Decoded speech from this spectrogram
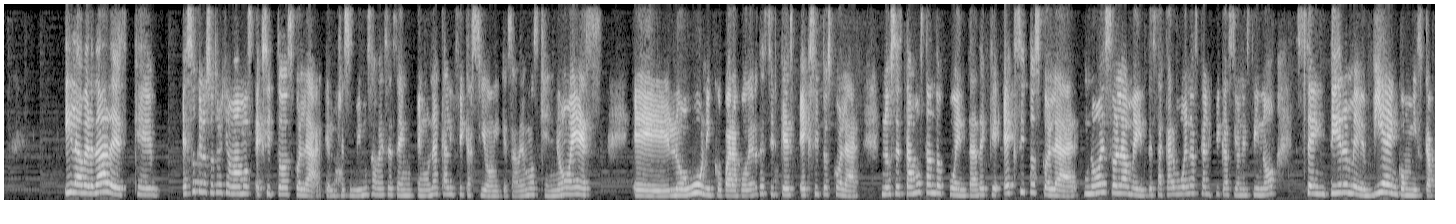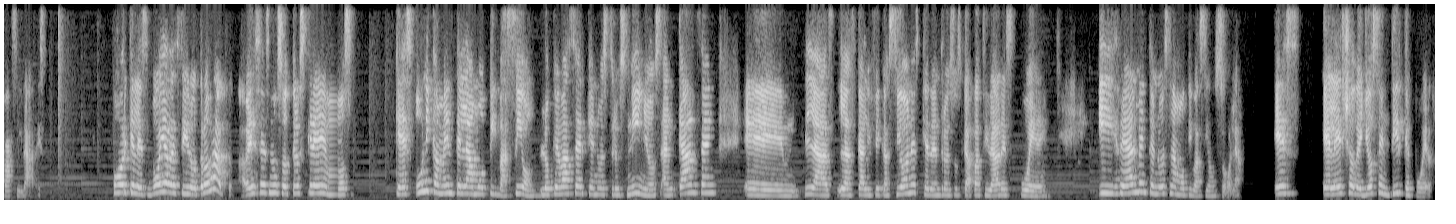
Y la verdad es que eso que nosotros llamamos éxito escolar, que lo resumimos a veces en, una calificación y que sabemos que no es eh, lo único para poder decir que es éxito escolar, nos estamos dando cuenta de que éxito escolar no es solamente sacar buenas calificaciones, sino sentirme bien con mis capacidades. Porque les voy a decir otro dato. A veces nosotros creemos que es únicamente la motivación lo que va a hacer que nuestros niños alcancen eh, las, las calificaciones que dentro de sus capacidades pueden. Y realmente no es la motivación sola, es el hecho de yo sentir que puedo.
